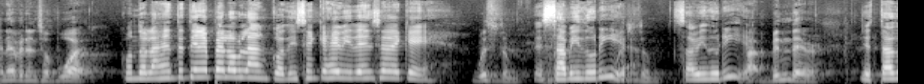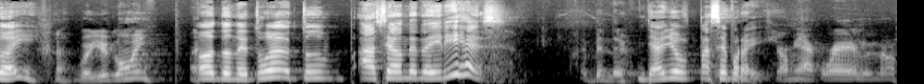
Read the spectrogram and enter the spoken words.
an evidence of what? Cuando la gente tiene pelo blanco, dicen que es evidencia de qué? Wisdom. De sabiduría. Wisdom. Sabiduría. I've been there. Yo he estado ahí. Where you're going, O donde tú, tú, hacia donde te diriges. I've been there. Ya yo pasé por ahí. Yo me acuerdo.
